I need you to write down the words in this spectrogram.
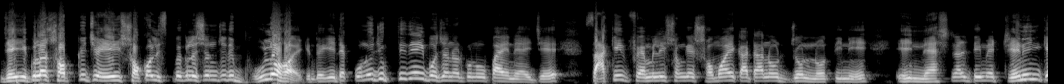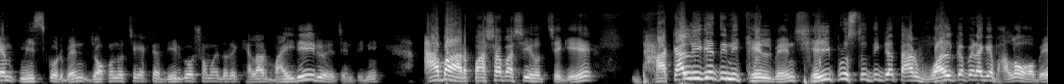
যে এগুলো সবকিছু, এই সকল স্পেকুলেশন যদি ভুলও হয়, কিন্তু এটা কোনো যুক্তি দিয়েই বোঝানোর কোনো উপায় নেই যে সাকিব ফ্যামিলির সঙ্গে সময় কাটানোর জন্য তিনি এই ন্যাশনাল টিমের ট্রেনিং ক্যাম্প মিস করবেন, যখন হচ্ছে একটা দীর্ঘ সময় ধরে খেলার বাইরেই রয়েছেন তিনি। আবার পাশাপাশি হচ্ছে গিয়ে ঢাকা লিগে তিনি খেলবেন, সেই প্রস্তুতিটা তার ওয়ার্ল্ড কাপের আগে ভালো হবে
